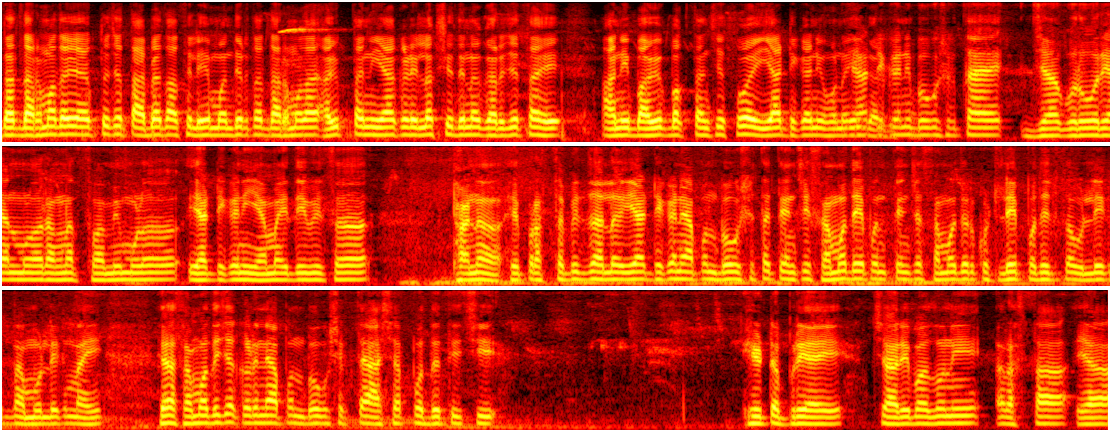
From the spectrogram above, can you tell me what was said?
जर धर्मादाय आयुक्ताच्या ताब्यात असेल हे मंदिर तर धर्मादाय आयुक्तांनी याकडे लक्ष देणं गरजेचं आहे आणि भाविक भक्तांची सोय या ठिकाणी होणं या ठिकाणी बघू शकताय ज्या गुरुवर यांमुळं रंगनाथ स्वामीमुळं या ठिकाणी आय देवीचं ठाणं हे प्रस्थापित झालं. या ठिकाणी आपण बघू शकता त्यांची समाधी आहे पण त्यांच्या समाधीवर कुठल्याही पद्धतीचा उल्लेख नामोल्लेख नाही. या समाधीच्या कडेने आपण बघू शकता अशा पद्धतीची ही टपरी आहे. चारी बाजूनी रस्ता या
